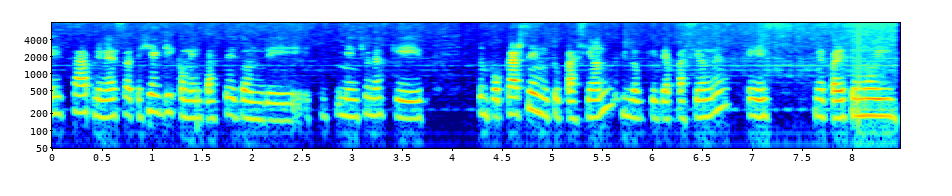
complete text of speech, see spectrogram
esa primera estrategia que comentaste donde mencionas que es enfocarse en tu pasión, en lo que te apasiona, es, me parece muy,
